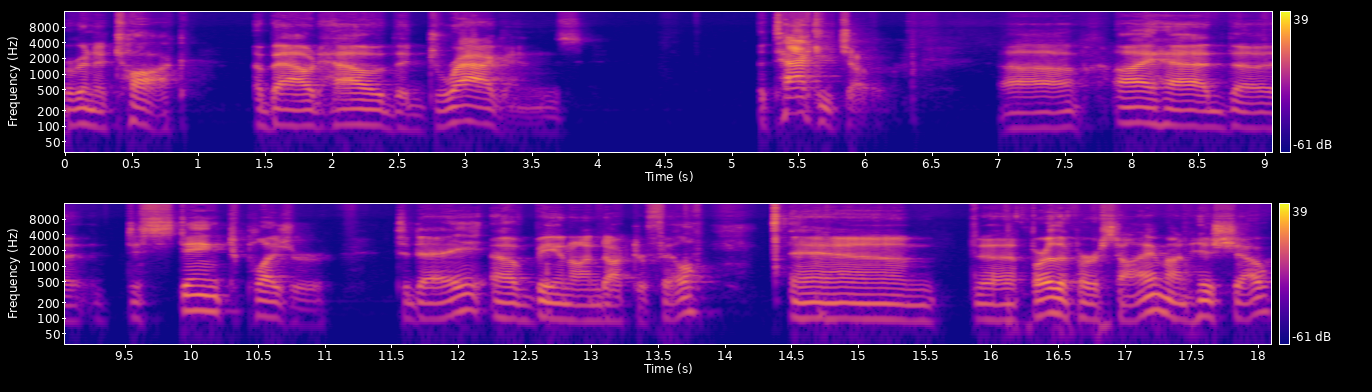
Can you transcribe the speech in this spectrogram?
we're going to talk about how the dragons attack each other. Uh, I had the distinct pleasure today of being on Dr. Phil. And uh, for the first time on his show,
